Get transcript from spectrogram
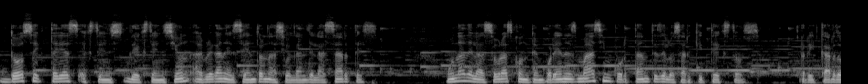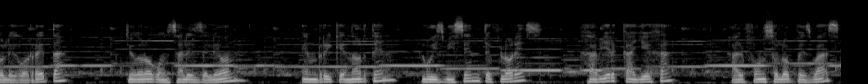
Dos hectáreas de extensión albergan el Centro Nacional de las Artes, una de las obras contemporáneas más importantes de los arquitectos, Ricardo Legorreta, Teodoro González de León Enrique Norten, Luis Vicente Flores, Javier Calleja, Alfonso López Vaz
